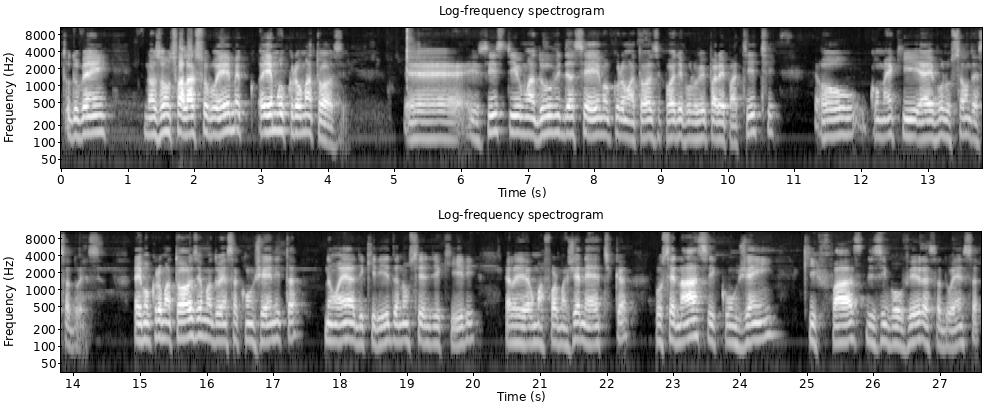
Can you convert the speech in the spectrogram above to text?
tudo bem? Nós vamos falar sobre hemocromatose. É, existe uma dúvida se a hemocromatose pode evoluir para hepatite ou como é que é a evolução dessa doença. A hemocromatose é uma doença congênita, não é adquirida, não se adquire, ela é uma forma genética. Você nasce com um gene que faz desenvolver essa doença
